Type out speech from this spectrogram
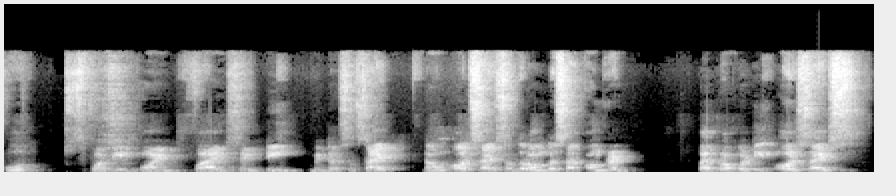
14.5 centimeter. So side now all sides of the rhombus are congruent by property all sides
